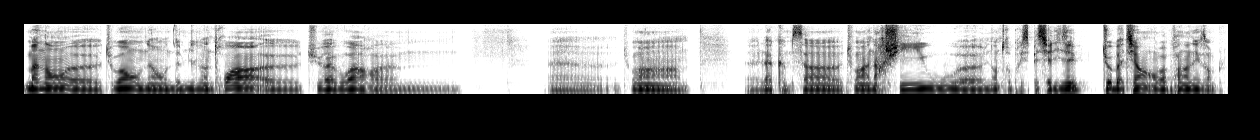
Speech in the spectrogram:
maintenant, euh, tu vois, on est en 2023. euh, tu vas voir, euh, tu vois, un- là comme ça, tu vois, un archi ou une entreprise spécialisée. Tu vois, bah tiens, on va prendre un exemple.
